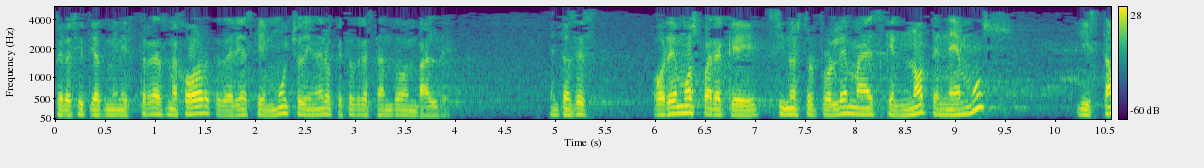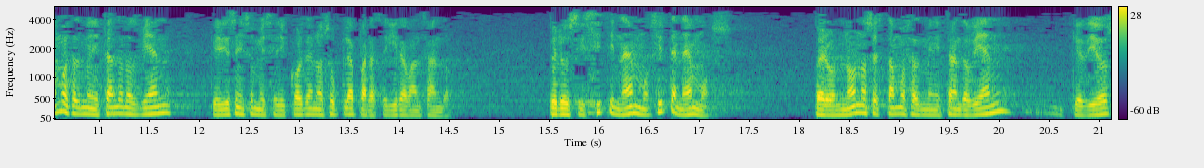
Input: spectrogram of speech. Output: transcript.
Pero si te administras mejor, te darías que hay mucho dinero que estás gastando en balde. Entonces, oremos para que si nuestro problema es que no tenemos y estamos administrándonos bien, que Dios en su misericordia nos supla para seguir avanzando. Pero si sí tenemos, sí tenemos, pero no nos estamos administrando bien, que Dios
